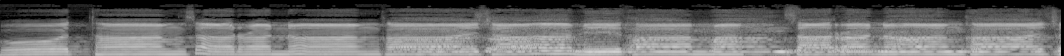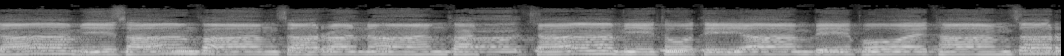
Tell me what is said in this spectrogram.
พุทธังสารนังคายชามิธรรมังสารนังคายชามิสังฆังสารนังคายชามิทุติยามปิพุทธังสาร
